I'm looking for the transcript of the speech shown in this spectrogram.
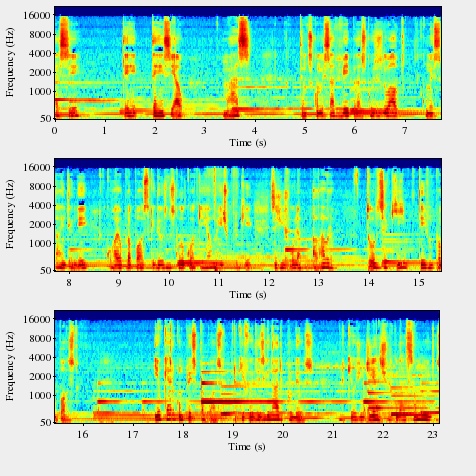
é ser ter, terrencial mas temos que começar a viver pelas coisas do alto, começar a entender qual é o propósito que Deus nos colocou aqui realmente, porque se a gente for olhar para a palavra, todos aqui teve um propósito. E eu quero cumprir esse propósito, porque foi designado por Deus. Porque hoje em dia as dificuldades são muitas,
